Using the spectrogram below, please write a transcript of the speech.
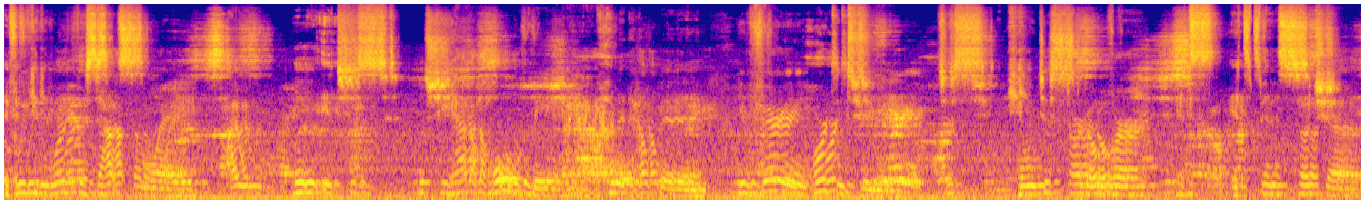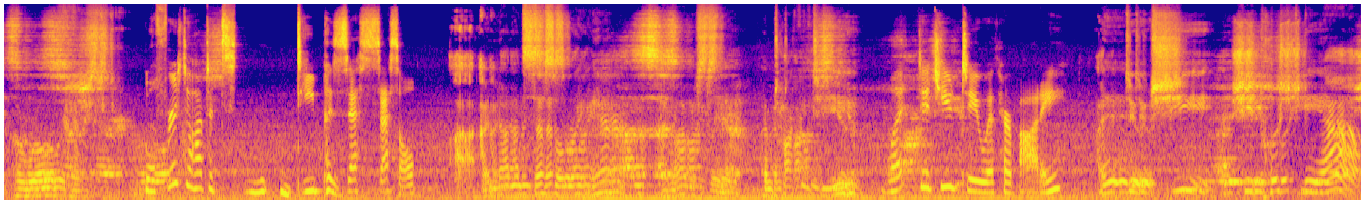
if we can work this out some way, I would. Look, it's just. She had a hold of me, and I, I couldn't help it. And you're very important to me. Just can we just start over? It's it's been such a, a roller coaster. Well, first you'll have to t- depossess Cecil. I, I'm not on Cecil right now. I'm obviously not. I'm talking to you. What did you do with her body? I didn't do it. She she pushed me out,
